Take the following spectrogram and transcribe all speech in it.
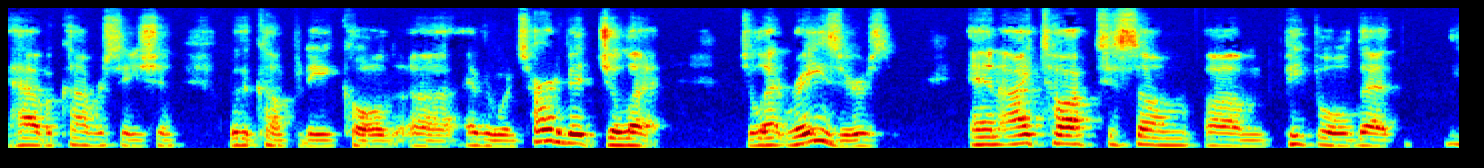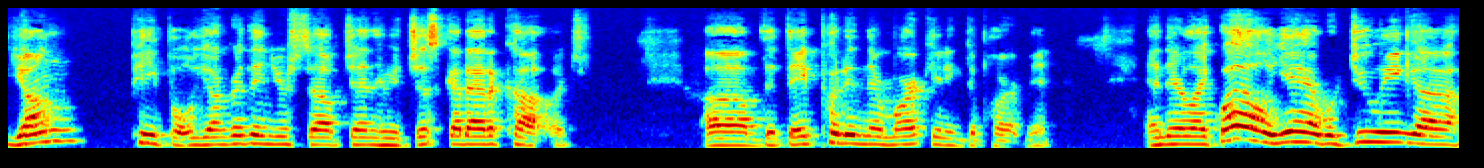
have a conversation with a company called uh, everyone's heard of it, Gillette. Gillette razors, and I talked to some um, people that young people, younger than yourself, Jen, who just got out of college, uh, that they put in their marketing department, and they're like, "Well, yeah, we're doing uh,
